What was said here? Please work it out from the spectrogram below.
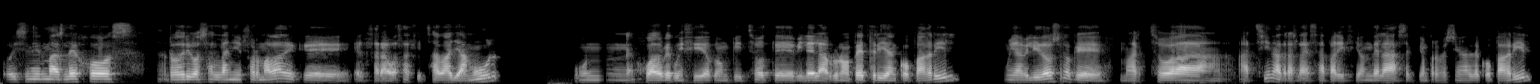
Hoy, sin ir más lejos, Rodrigo Saldaña informaba de que el Zaragoza fichaba a Yamur, un jugador que coincidió con Pichote, Vilela, Bruno Petri en Copa Grill, muy habilidoso que marchó a, China tras la desaparición de la sección profesional de Copa Grill.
